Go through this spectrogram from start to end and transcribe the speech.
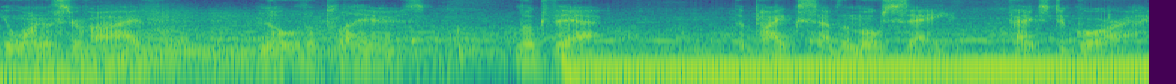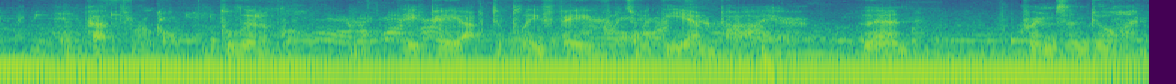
You want to survive? Know the players. Look there. The Pykes have the most say, thanks to Gorak. Cutthroat, political, They pay up to play favorites with the Empire. Then, Crimson Dawn.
